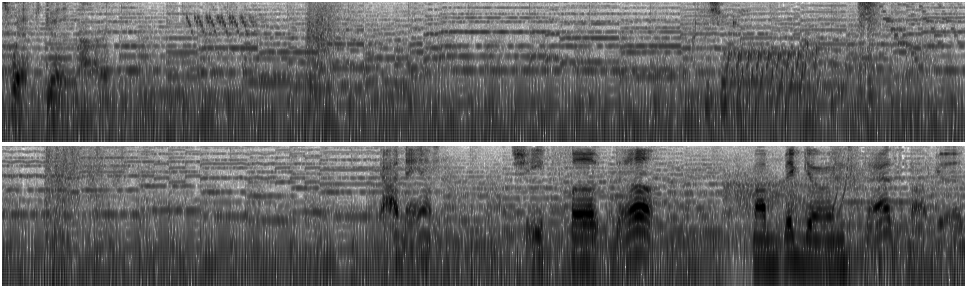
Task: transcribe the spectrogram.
Swift, good. Not Earth. You should go. God damn. She fucked up. My big guns. That's not good.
